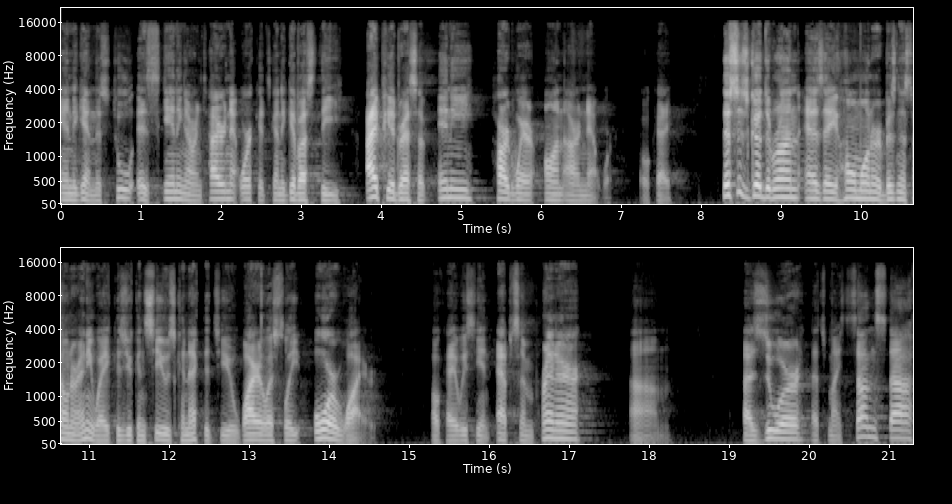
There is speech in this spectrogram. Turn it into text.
And again, this tool is scanning our entire network. It's going to give us the IP address of any hardware on our network. Okay. This is good to run as a homeowner or business owner anyway, because you can see who's connected to you wirelessly or wired. Okay, we see an Epson printer, um, Azure, that's my son's stuff.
